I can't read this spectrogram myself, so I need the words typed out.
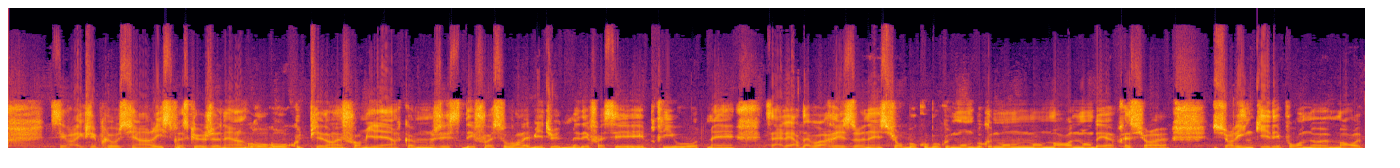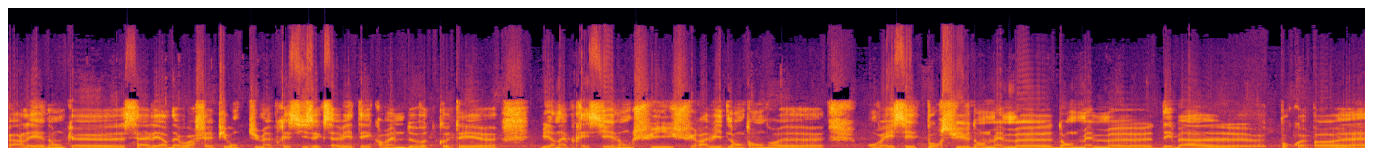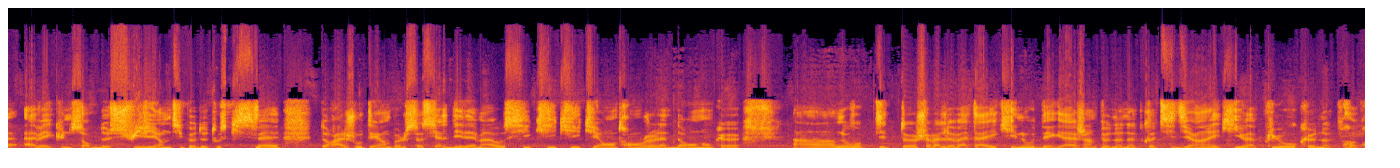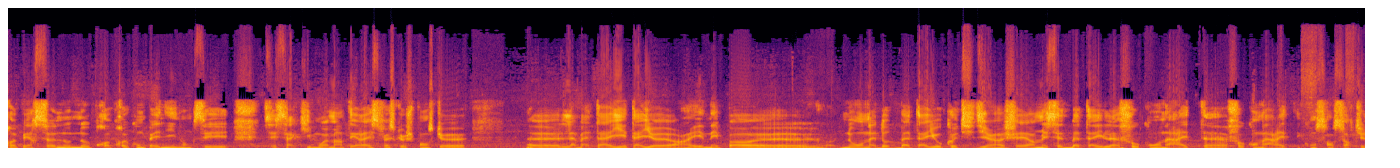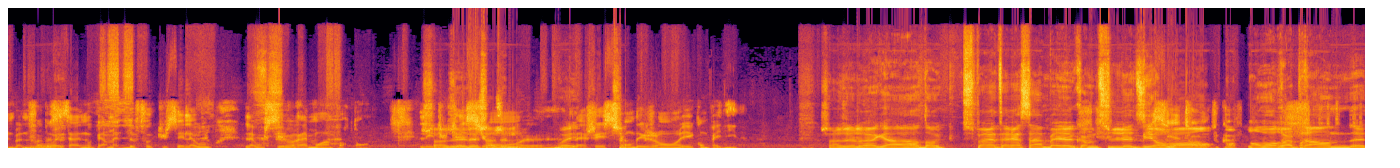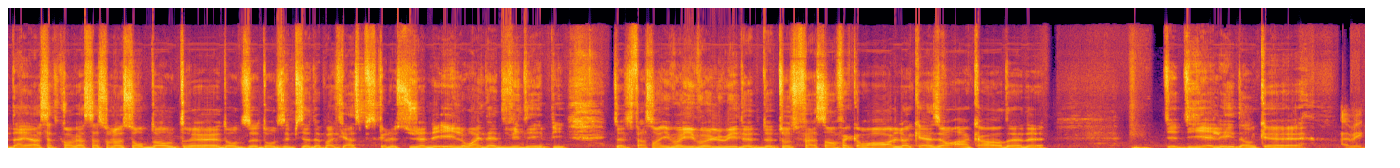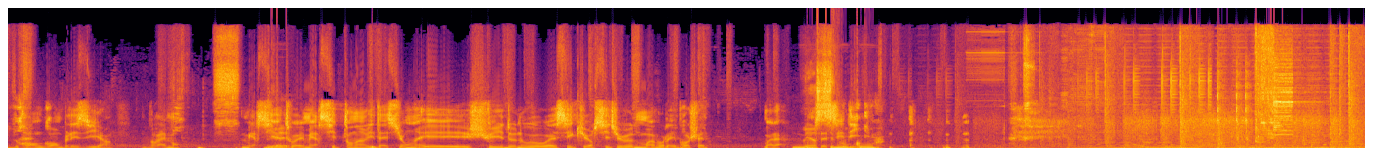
c'est vrai que j'ai pris aussi un risque parce que je donnais un gros, gros coup de pied dans la fourmilière comme j'ai des fois souvent l'habitude, mais des fois c'est pris ou autre. Mais ça a l'air d'avoir résonné sur beaucoup, beaucoup de monde. Beaucoup de monde m'ont redemandé après sur, euh, sur LinkedIn et pour m'en reparler. Donc, euh, ça a l'air d'avoir fait. Puis bon, tu m'as précisé que ça avait été quand même de votre côté bien apprécié. Donc, je suis, je suis ravi de l'entendre. Euh, on va essayer de poursuivre dans le même euh, dans le même euh, débat, pourquoi pas avec une sorte de suivi un petit peu de tout ce qui se fait, de rajouter un peu le social dilemma aussi qui qui, rentre en jeu là-dedans. Donc un nouveau petit cheval de bataille qui nous dégage un peu de notre quotidien et qui va plus haut que notre propre personne ou nos propres compagnies. Donc c'est c'est ça qui moi m'intéresse parce que je pense que euh, la bataille est ailleurs et n'est pas. Euh, nous, on a d'autres batailles au quotidien à faire, mais cette bataille-là, faut qu'on arrête, euh, faut qu'on arrête et qu'on s'en sorte une bonne fois parce que ça va nous permettre de focuser là où, là où c'est vraiment important. L'éducation, la gestion des gens et compagnie. Changer le regard. Donc, super intéressant. Ben, comme tu l'as dit, on va, on, va reprendre euh, d'ailleurs cette conversation-là sur d'autres, euh, d'autres, d'autres épisodes de podcast, puisque le sujet est loin d'être vidé. Puis, de toute façon, il va évoluer de, de toute façon. Fait qu'on va avoir l'occasion encore de, d'y aller. Donc, euh, avec grand, grand plaisir. Vraiment. Merci à toi et merci de ton invitation. Et je suis de nouveau à Sécure si tu veux de moi pour l'année prochaine. Voilà. Merci beaucoup.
